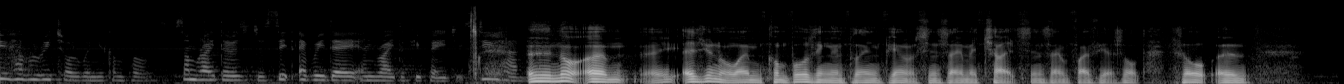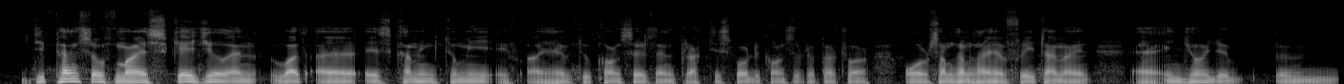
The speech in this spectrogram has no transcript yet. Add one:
Do you have a ritual when you compose? Some writers just sit every day and write a few pages. Do you have? Uh, no, um, I, as you know, I'm composing and playing piano since I'm a child, since I'm five years old. So uh, depends of my schedule and what uh, is coming to me if I have to concerts and practice for the concert repertoire or sometimes I have free time I uh, enjoy the um,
